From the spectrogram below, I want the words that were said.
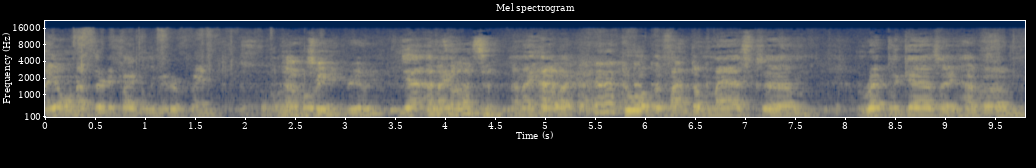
I own a 35 millimeter print. Of that Oh, movie. gee, really? Yeah, and I awesome. and I have uh, two of the Phantom masks um, replicas. I have um,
